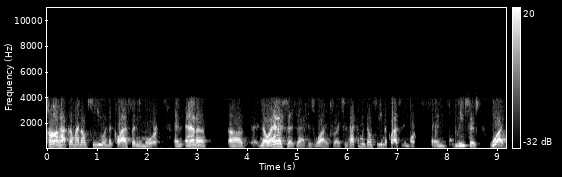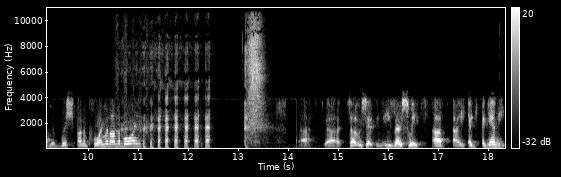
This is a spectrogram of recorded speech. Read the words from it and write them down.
Tom, how come I don't see you in the class anymore? And Anna, uh, no, Anna says that his wife, right? Says, how come we don't see you in the class anymore? And Lee says, what? You wish unemployment on the boy? uh, uh, so it was, he's very sweet. Uh, I, again,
